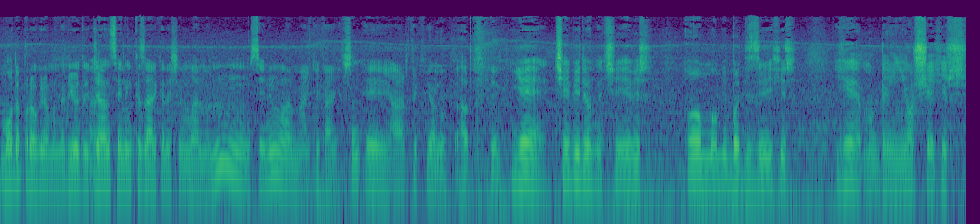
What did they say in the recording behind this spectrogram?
moda programında diyordu Evet. Can senin kız arkadaşın var mı? Hmm, senin var mı erkek arkadaşın? E artık yok. Yok artık yok. Ye çevir onu çevir. Oh mami body zehir. Ye murder in your şehir.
